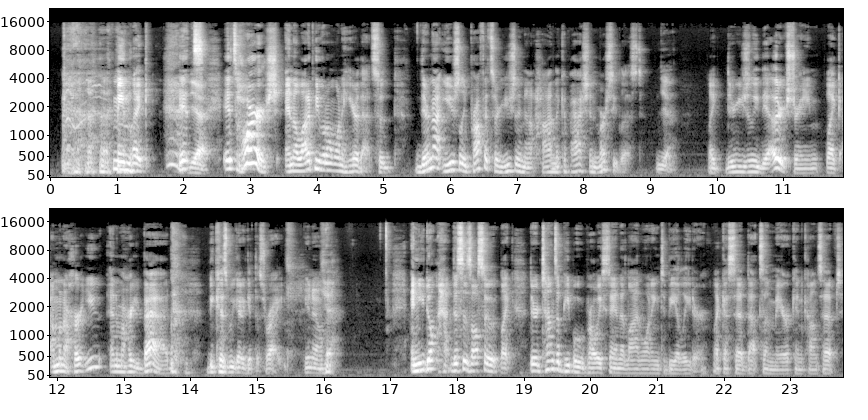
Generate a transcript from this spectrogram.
I mean, like it's yeah. it's harsh, and a lot of people don't want to hear that. So they're not usually prophets are usually not high on the compassion mercy list. Yeah. Like they're usually the other extreme. Like I'm gonna hurt you and I'm gonna hurt you bad because we got to get this right. You know. Yeah. And you don't have. This is also like there are tons of people who probably stand in line wanting to be a leader. Like I said, that's an American concept.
